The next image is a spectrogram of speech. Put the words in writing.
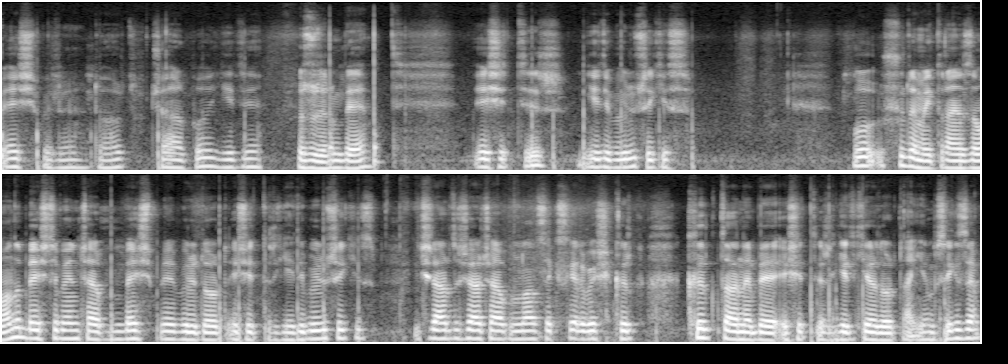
5 bölü 4 çarpı 7 özür dilerim B eşittir 7 bölü 8. Bu şu demektir aynı zamanda 5 ile B'nin çarpımı 5 B bölü 4 eşittir 7 bölü 8. İçler dışarı çarpımından 8 kere 5 40. 40 tane B eşittir 7 kere 4'ten 28'e.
